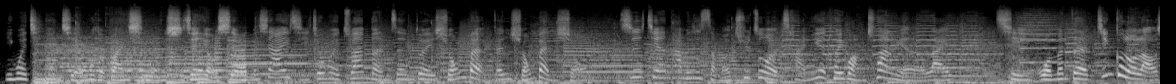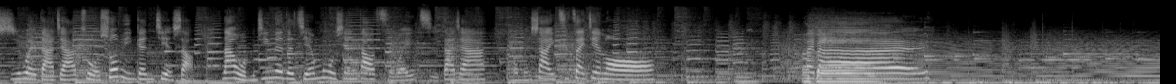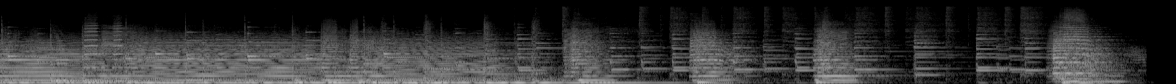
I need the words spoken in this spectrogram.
因为今天节目的关系，我们时间有限，我们下一集就会专门针对熊本跟熊本熊之间他们是怎么去做产业推广串联而来。请我们的金古罗老师为大家做说明跟介绍。那我们今天的节目先到此为止，大家我们下一次再见喽，拜拜。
